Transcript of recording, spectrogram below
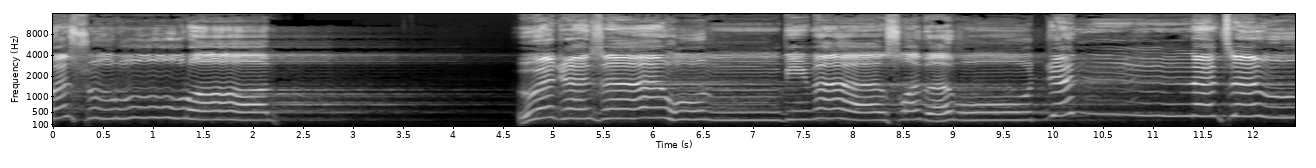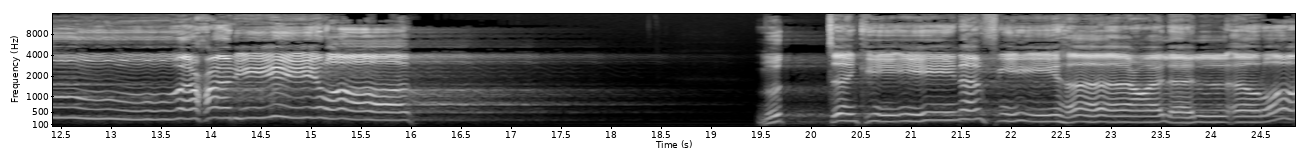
وسرورا. وجزاهم بما صبروا جنة وحريرا. متكئين فيها على الأرائك.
